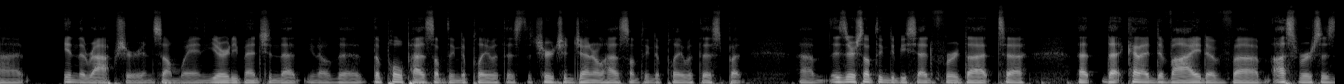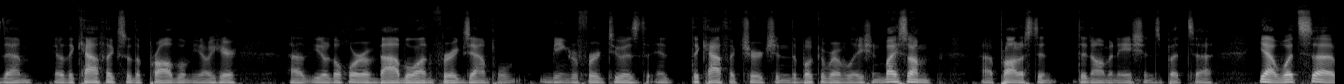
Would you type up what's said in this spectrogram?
uh, in the rapture in some way. And you already mentioned that you know the the Pope has something to play with this. The Church in general has something to play with this. But um, is there something to be said for that uh, that that kind of divide of uh, us versus them? You know, the Catholics are the problem. You know, here, uh, you know, the Whore of Babylon, for example, being referred to as the, the Catholic Church in the Book of Revelation by some uh, Protestant denominations. But uh, yeah, what's uh,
